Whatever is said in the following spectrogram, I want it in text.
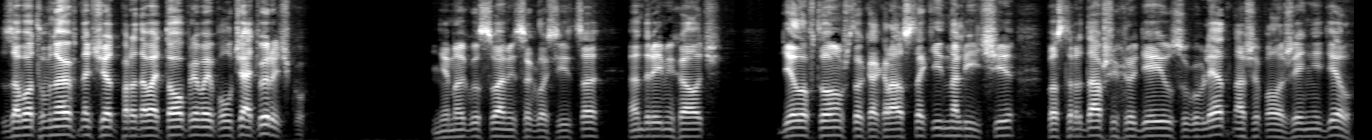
завод вновь начнет продавать топливо и получать выручку. — Не могу с вами согласиться, Андрей Михайлович. Дело в том, что как раз-таки наличие пострадавших людей усугубляет наше положение дел.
